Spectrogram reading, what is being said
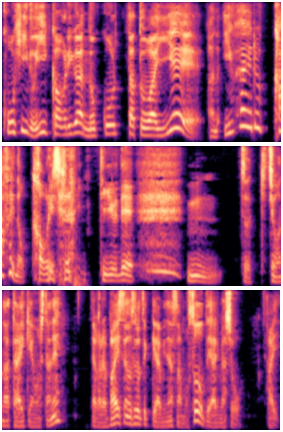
コーヒーのいい香りが残ったとはいえ、あの、いわゆるカフェの香りじゃないっていうね、うん、ちょっと貴重な体験をしたね。だから、焙煎をするときは皆さんも外でやりましょう。はい。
